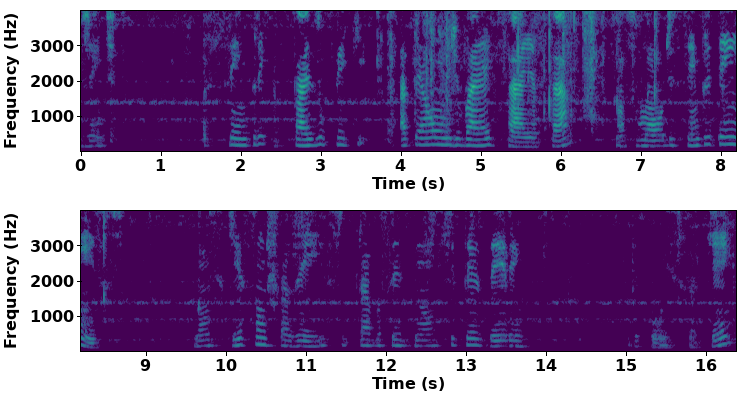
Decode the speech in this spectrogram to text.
Gente, sempre faz o pique até onde vai as saias, tá? Nosso molde sempre tem isso. Não esqueçam de fazer isso para vocês não se perderem depois, ok?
